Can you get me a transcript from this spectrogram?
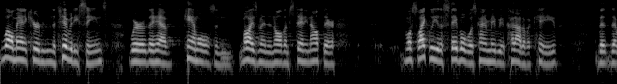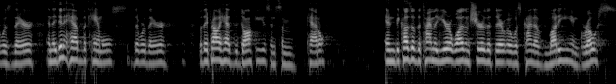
well manicured nativity scenes where they have camels and wise men and all them standing out there, most likely the stable was kind of maybe a cutout of a cave that, that was there and they didn't have the camels that were there, but they probably had the donkeys and some cattle. And because of the time of the year it was, I'm sure that there it was kind of muddy and gross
